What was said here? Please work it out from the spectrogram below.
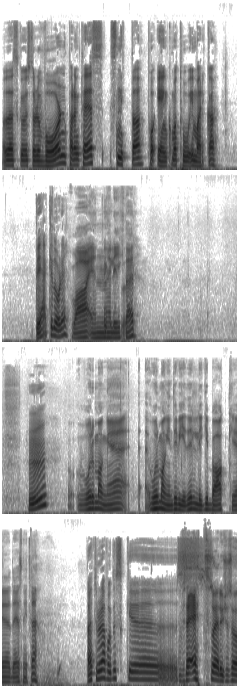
Og der skal, står det 'våren', parentes, snitta på 1,2 i marka. Det er ikke dårlig. Hva enn lik der. Mm. Hvor mange Hvor mange individer ligger bak eh, det snittet? Jeg tror det er faktisk eh, Hvis det er ett, så er det jo ikke så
